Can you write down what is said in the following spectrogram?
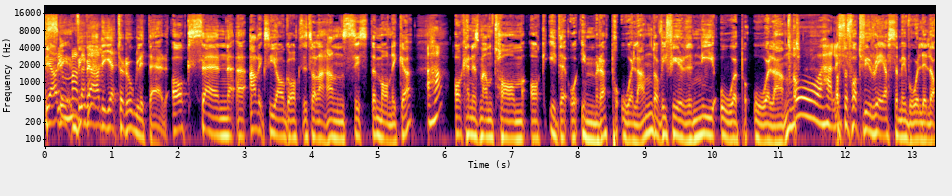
Vi, hade, vi hade jätteroligt där. Och sen uh, Alex och jag åkte till hans syster Monica Aha. och hennes man Tom och Ida och Imra på Åland och vi firade nio år på Åland. Åh, härligt. och så fått vi resa med våra lilla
